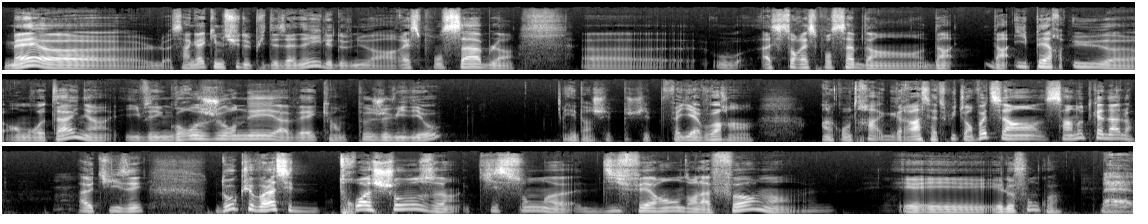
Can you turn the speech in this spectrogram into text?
mais euh, c'est un gars qui me suit depuis des années. Il est devenu un responsable euh, ou assistant responsable d'un hyper U euh, en Bretagne. Il faisait une grosse journée avec un peu jeux vidéo. Et ben j'ai failli avoir un, un contrat grâce à Twitch. En fait, c'est un, un autre canal à utiliser. Donc euh, voilà, c'est trois choses qui sont euh, différentes dans la forme et, le fond, quoi. Bah,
